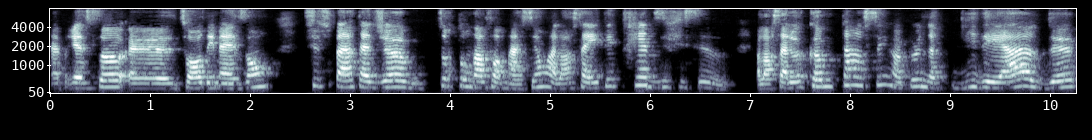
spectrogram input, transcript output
Après ça, tu vas avoir des maisons si tu perds ta job, tu retournes en formation. Alors, ça a été très difficile. Alors, ça a comme tassé un peu notre l'idéal de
